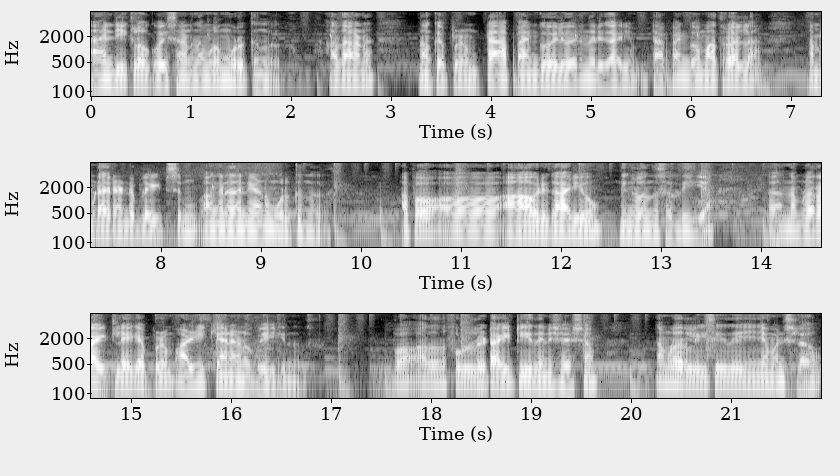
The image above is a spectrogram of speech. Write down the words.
ആന്റി ക്ലോക്ക് വൈസ് ആണ് നമ്മൾ മുറുക്കുന്നത്. അതാണ് നമുക്കെപ്പോഴും ടാപ്പ് ആൻഡ് ഗോയിൽ വരുന്നൊരു കാര്യം. ടാപ്പ് ആൻഡ് ഗോ മാത്രമല്ല നമ്മുടെ രണ്ട് ബ്ലേഡ്സും അങ്ങനെ തന്നെയാണ് മുറുക്കുന്നത്. അപ്പോൾ ആ ഒരു കാര്യവും നിങ്ങളൊന്ന് ശ്രദ്ധിക്കുക. നമ്മൾ റൈറ്റിലേക്ക് എപ്പോഴും അഴിക്കാനാണ് ഉപയോഗിക്കുന്നത്. അപ്പോൾ അതൊന്ന് ഫുള്ള് ടൈറ്റ് ചെയ്തതിന് ശേഷം നമ്മൾ റിലീസ് ചെയ്ത് കഴിഞ്ഞാൽ മനസ്സിലാവും.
